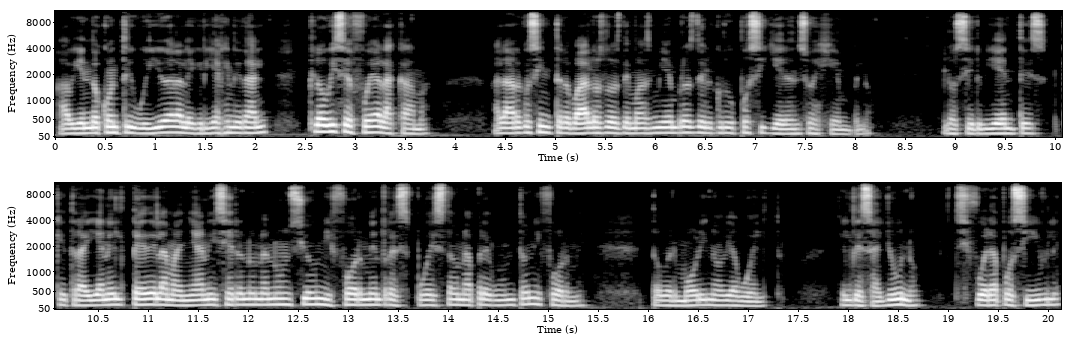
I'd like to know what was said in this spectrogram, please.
Habiendo contribuido a la alegría general, Clovis se fue a la cama. A largos intervalos los demás miembros del grupo siguieron su ejemplo. Los sirvientes que traían el té de la mañana hicieron un anuncio uniforme en respuesta a una pregunta uniforme. Tobermory no había vuelto. El desayuno, si fuera posible,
